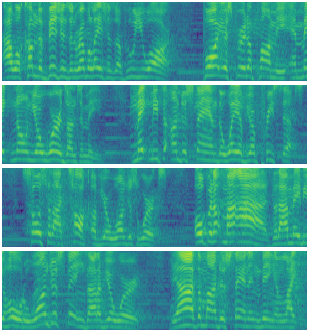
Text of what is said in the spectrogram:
I will come to visions and revelations of who you are. Pour out your spirit upon me and make known your words unto me. Make me to understand the way of your precepts. So shall I talk of your wondrous works. Open up my eyes that I may behold wondrous things out of your word. The eyes of my understanding being enlightened,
